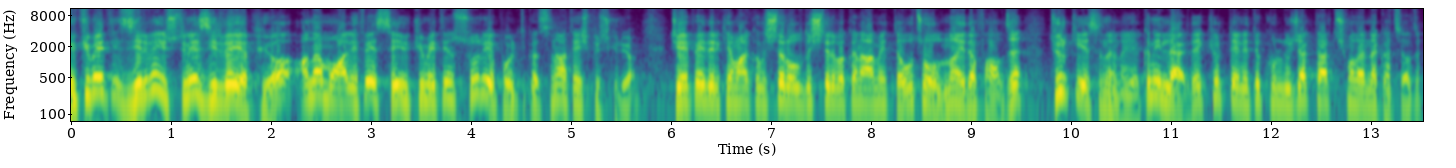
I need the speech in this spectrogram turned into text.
Hükümet zirve üstüne zirve yapıyor. Ana muhalefet ise hükümetin Suriye politikasına ateş püskürüyor. CHP lideri Kemal Kılıçdaroğlu Dışişleri Bakanı Ahmet Davutoğlu'nu hedef aldı. Türkiye sınırına yakın illerde Kürt devleti kurulacak tartışmalarına katıldı.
